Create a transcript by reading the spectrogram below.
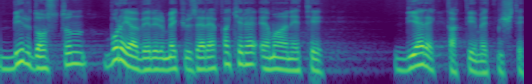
bir dostun buraya verilmek üzere fakire emaneti diyerek takdim etmişti.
